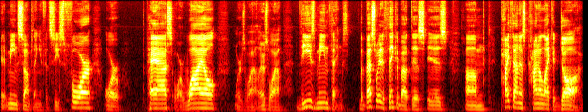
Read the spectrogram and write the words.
it means something. If it sees for or pass or while, where's while? There's while. These mean things. The best way to think about this is um, Python is kind of like a dog.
